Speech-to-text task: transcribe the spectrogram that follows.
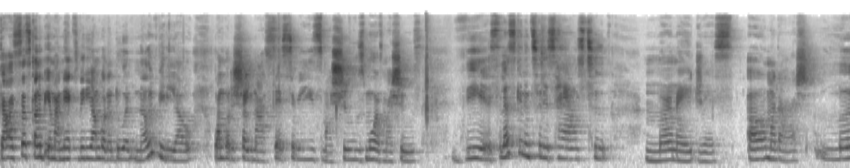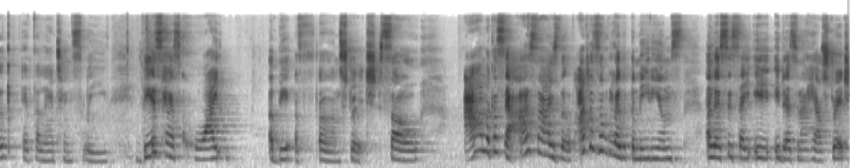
Guys, that's going to be in my next video. I'm going to do another video where I'm going to show you my accessories, my shoes, more of my shoes. This, let's get into this houndstooth mermaid dress. Oh my gosh, look at the lantern sleeve. This has quite a bit of um, stretch. So I, like I said, I sized up. I just don't play with the mediums unless it say it, it does not have stretch.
